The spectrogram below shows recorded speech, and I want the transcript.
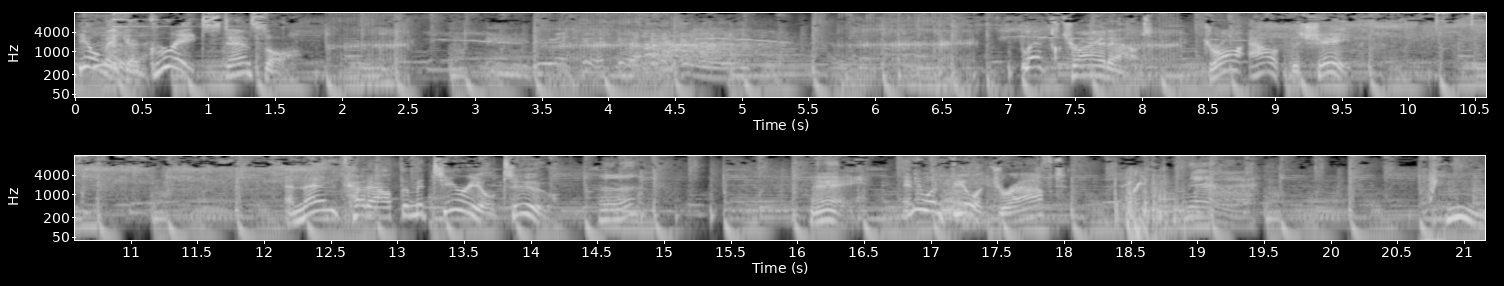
he'll make a great stencil. Let's try it out. Draw out the shape. And then cut out the material too. Huh? Hey, anyone feel a draft? Nah. Hmm,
